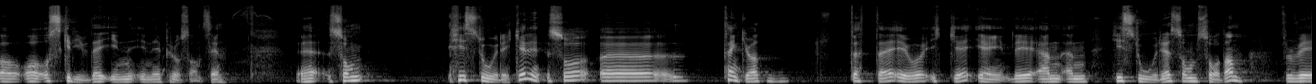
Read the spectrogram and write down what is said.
og, og, og, skrive det inn, inn i prosaen sin. Eh, som historiker så eh, tenker jeg at dette er jo ikke egentlig en, en historie som sådan. For vi,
